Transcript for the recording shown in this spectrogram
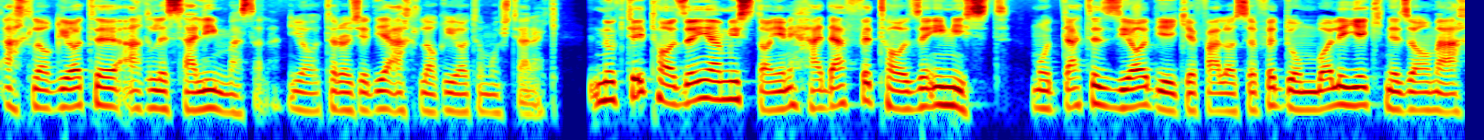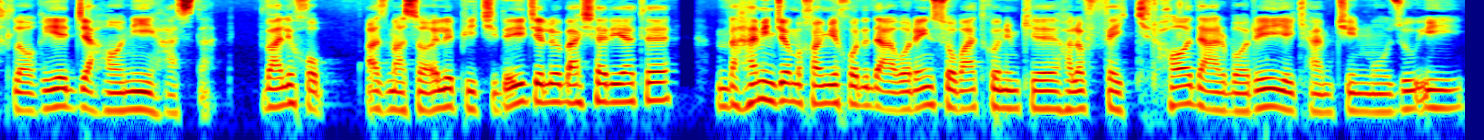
اخلاقیات عقل سلیم مثلا یا تراژدی اخلاقیات مشترک. نکته تازه ای هم نیست یعنی هدف تازه ای نیست. مدت زیادیه که فلاسفه دنبال یک نظام اخلاقی جهانی هستند ولی خب از مسائل پیچیده جلو بشریته و همینجا می‌خوایم یه خورده درباره این صحبت کنیم که حالا فکرها درباره یک همچین موضوعی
